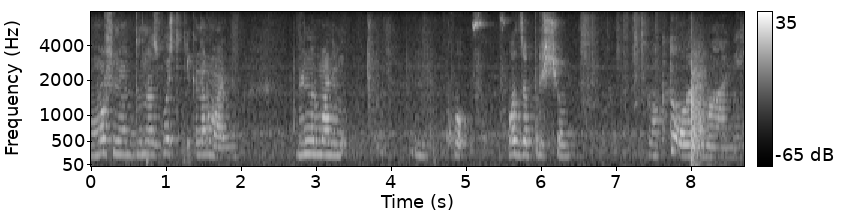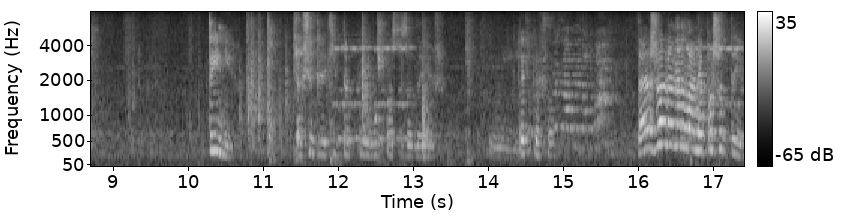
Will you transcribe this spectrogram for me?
можна до нас в гості тільки нормально. Ненормальним вход запрещен. А хто нормальний? Ти ні. Якщо ти якісь такі вопроси задаєш. Хтось прийшов. Та Жора нормально пошутив.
